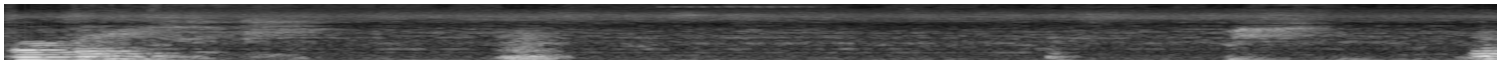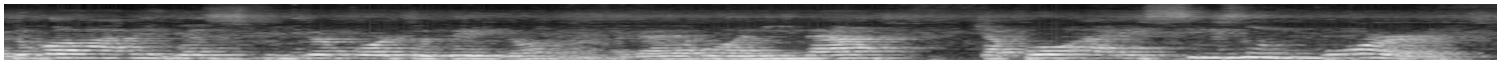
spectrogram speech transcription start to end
Okay. Ito po ang ating guest speaker for today, no? Kagaya po kanina, siya po ay season 4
